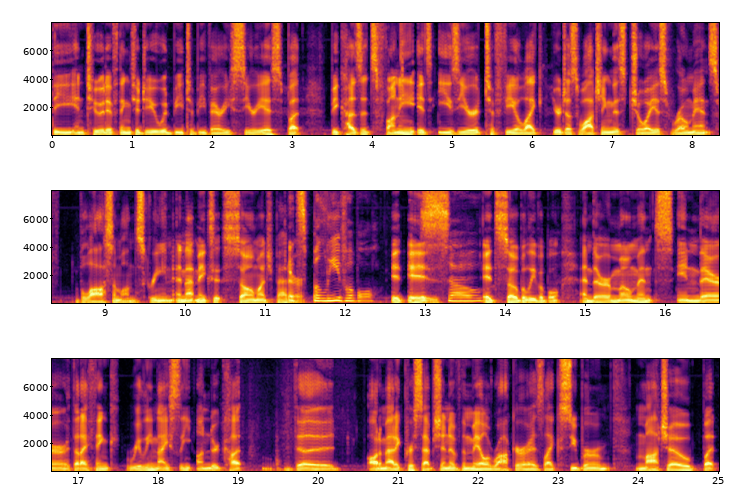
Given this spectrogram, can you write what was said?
the intuitive thing to do would be to be very serious, but because it's funny, it's easier to feel like you're just watching this joyous romance blossom on the screen, and that makes it so much better. It's believable. It is. So It's so believable. And there are moments in there that I think really nicely undercut the automatic perception of the male rocker as like super macho, but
